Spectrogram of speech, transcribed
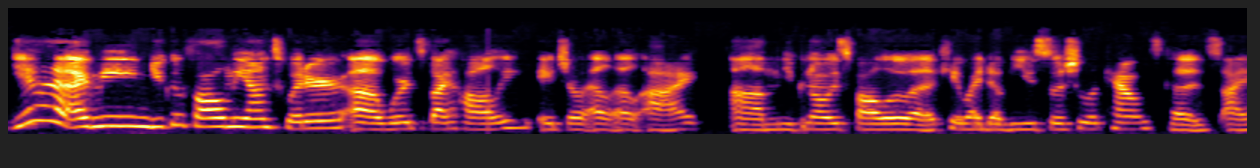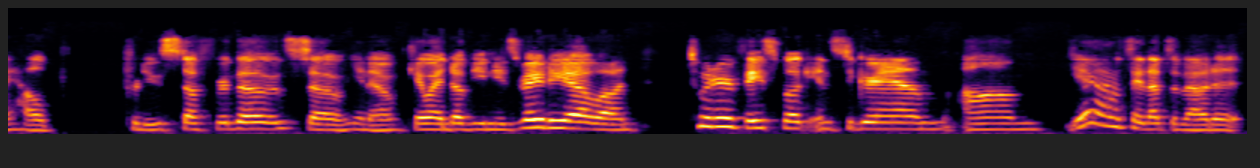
Yeah, I mean, you can follow me on Twitter, uh, Words by Holli, H O L L I. Um, you can always follow uh, KYW social accounts because I help produce stuff for those. So, you know, KYW News Radio on Twitter, Facebook, Instagram. Um, yeah, I would say that's about it.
